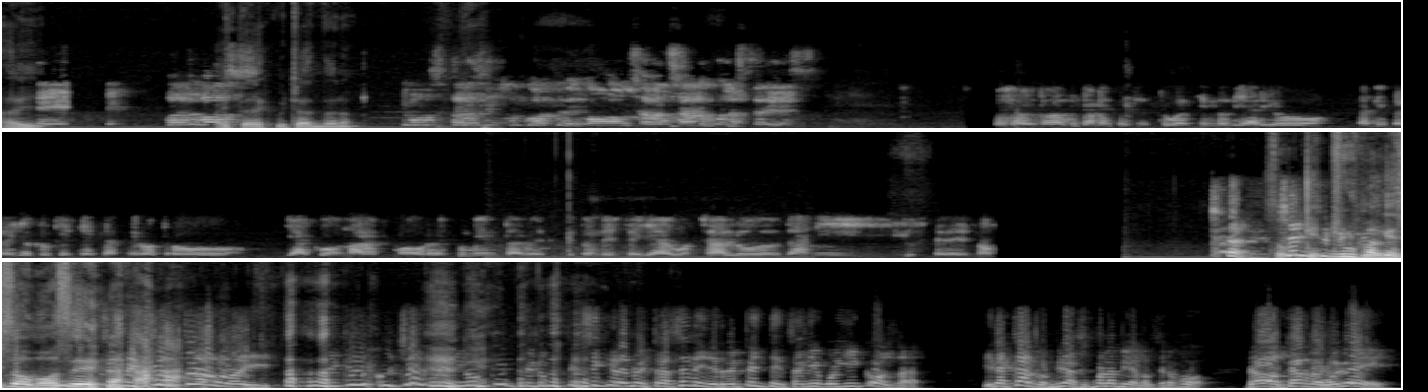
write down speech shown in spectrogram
Ahí. Ahí está escuchando, ¿no? Vamos a estar haciendo un corte de cómo vamos avanzando con las tareas. Pues ahorita básicamente se estuvo haciendo diario, Dani, pero yo creo que sí hay que hacer otro ya con más modo resumen, tal vez donde esté ya Gonzalo, Dani y ustedes, ¿no? qué chupa que somos, eh. Se me quedó todo ahí. Me quedé escuchando y digo, pero pensé que era nuestra sala y de repente salió cualquier cosa. Era Carlos, mirá, se fue la mierda, se enojó. No, Carlos, volvé.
